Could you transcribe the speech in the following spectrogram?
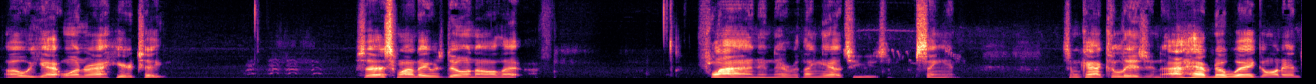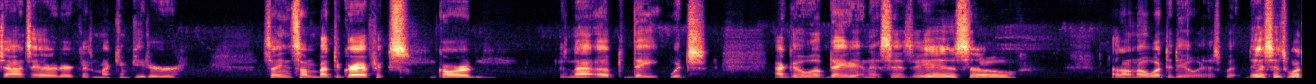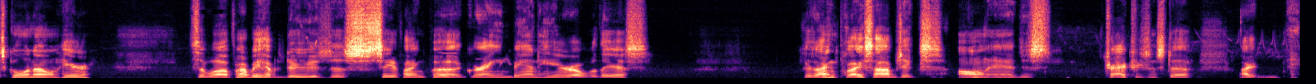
Oh, we got one right here too. So that's why they was doing all that flying and everything else you was seeing. Some kind of collision. I have no way going in Giants editor because my computer saying something about the graphics card is not up to date, which I go update it and it says it is, so I don't know what the deal is. But this is what's going on here. So what I'll probably have to do is just see if I can put a grain bin here over this. Because I can place objects on it, just tractors and stuff. Like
